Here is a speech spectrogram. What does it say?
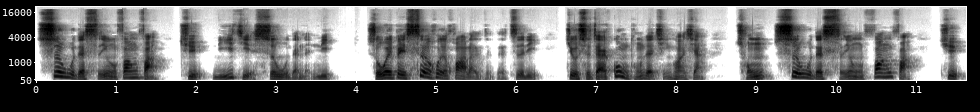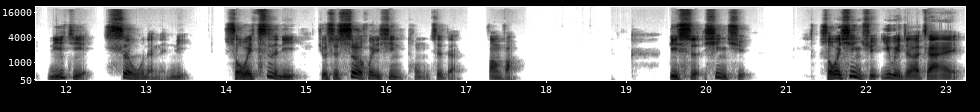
事物的使用方法去理解事物的能力。所谓被社会化了的智力，就是在共同的情况下。从事物的使用方法去理解事物的能力，所谓智力就是社会性统治的方法。第四，兴趣。所谓兴趣，意味着在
